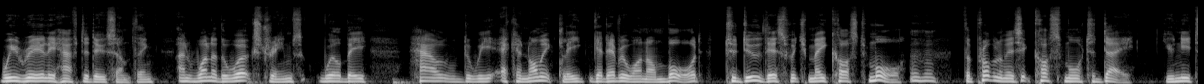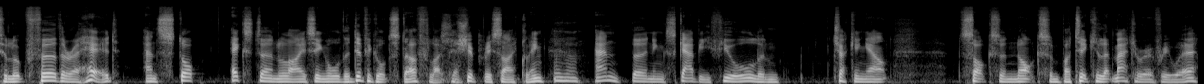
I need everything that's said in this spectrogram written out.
we really have to do something. And one of the work streams will be how do we economically get everyone on board to do this, which may cost more? Mm-hmm. The problem is it costs more today. You need to look further ahead and stop externalizing all the difficult stuff like the ship recycling mm-hmm. and burning scabby fuel and chucking out SOx and NOx and particulate matter everywhere.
